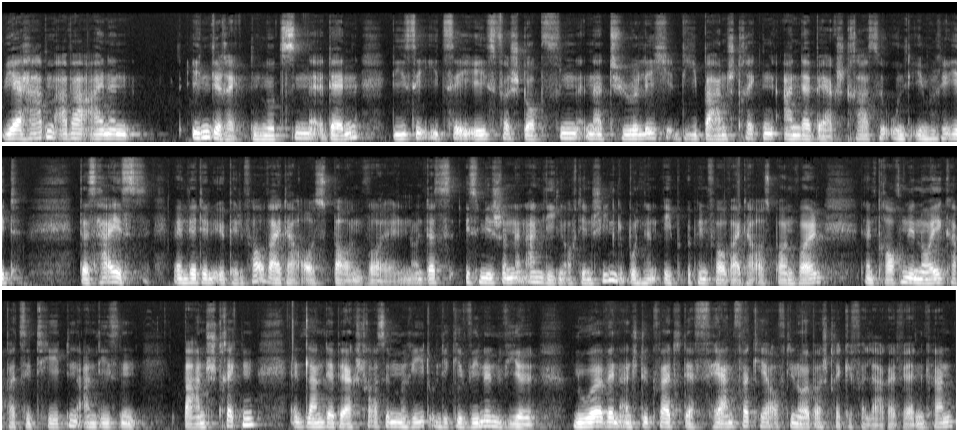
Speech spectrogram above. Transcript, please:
wir haben aber einen indirekten Nutzen, denn diese ICEs verstopfen natürlich die Bahnstrecken an der Bergstraße und im Ried. Das heißt, wenn wir den ÖPNV weiter ausbauen wollen, und das ist mir schon ein Anliegen, auch den schienengebundenen ÖPNV weiter ausbauen wollen, dann brauchen wir neue Kapazitäten an diesen Bahnstrecken entlang der Bergstraße im Ried und die gewinnen wir nur, wenn ein Stück weit der Fernverkehr auf die Neubaustrecke verlagert werden kann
